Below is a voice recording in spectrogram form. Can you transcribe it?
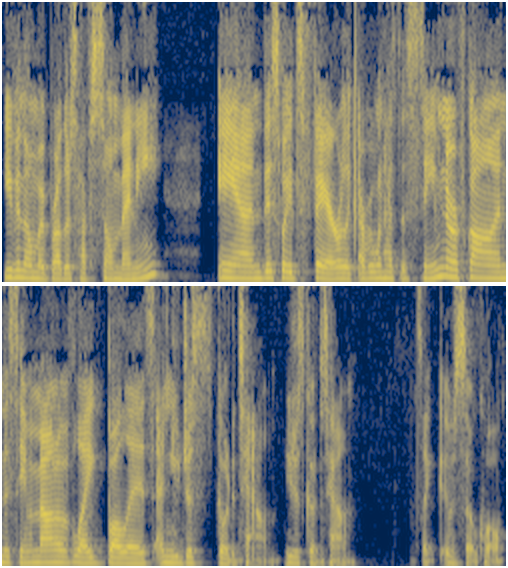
even though my brothers have so many and this way it's fair like everyone has the same nerf gun the same amount of like bullets and you just go to town. You just go to town. It's like it was so cool.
